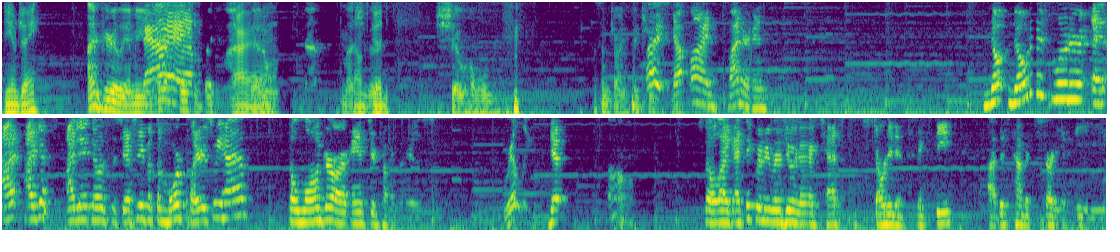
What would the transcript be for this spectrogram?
DMJ? I'm purely a meme. Yeah, I I got am. first and second last. Alright, I don't want that much Sounds of a good. Show hold. Unless I'm drawing pictures. All right, got mine. Mine are in. No, notice Lunar, and I, I guess I didn't notice this yesterday, but the more players we have, the longer our answer timer is. Really? Yep. Oh. So, like, I think when we were doing our tests, it started at 60. Uh, this time it's starting at 80.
